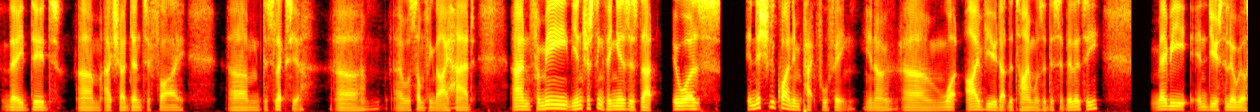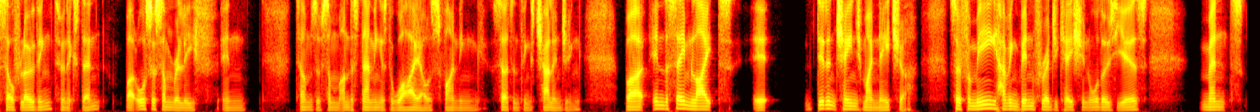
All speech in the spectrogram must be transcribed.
they did um, actually identify um, dyslexia. Uh, it was something that I had, and for me, the interesting thing is, is that it was initially quite an impactful thing. You know, um, what I viewed at the time was a disability, maybe induced a little bit of self-loathing to an extent, but also some relief in terms of some understanding as to why I was finding certain things challenging. But in the same light, it didn't change my nature. So for me, having been for education all those years meant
